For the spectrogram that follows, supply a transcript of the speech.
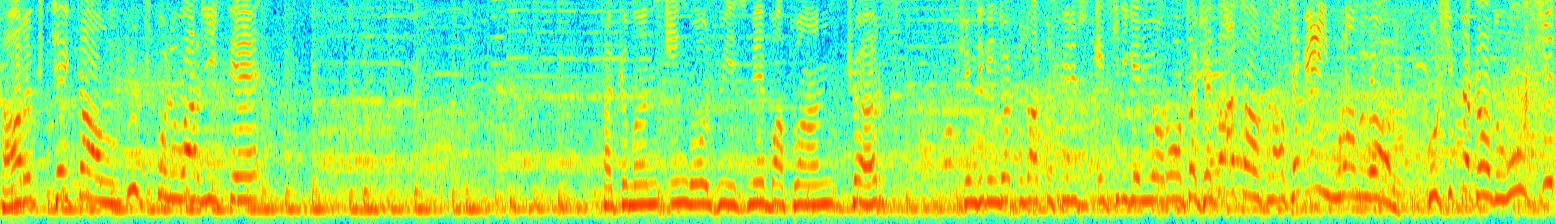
Tarık Tekdal 3 golü var ligde. Takımın en golcü ismi Batuhan Kör. Şimdi 1461 etkili geliyor. Orta ceza sahasına Atebey vuramıyor. Hurşit'te kaldı. Hurşit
